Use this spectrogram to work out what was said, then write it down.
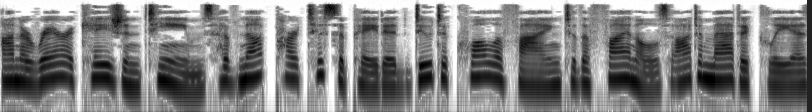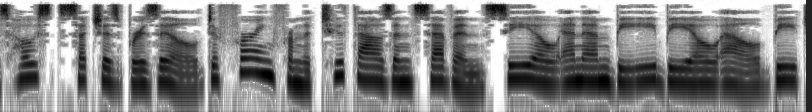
on a rare occasion teams have not participated due to qualifying to the finals automatically as hosts such as Brazil deferring from the 2007 CONMEBOL Beach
